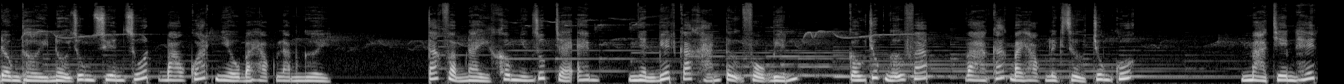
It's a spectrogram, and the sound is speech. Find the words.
Đồng thời nội dung xuyên suốt bao quát nhiều bài học làm người. Tác phẩm này không những giúp trẻ em nhận biết các hán tự phổ biến, cấu trúc ngữ pháp và các bài học lịch sử Trung Quốc, mà trên hết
